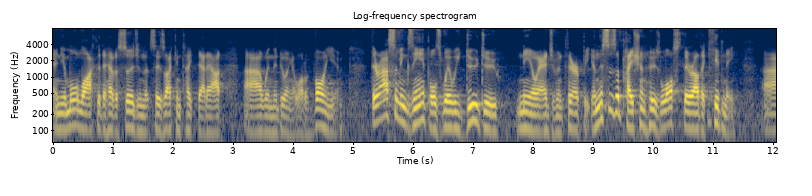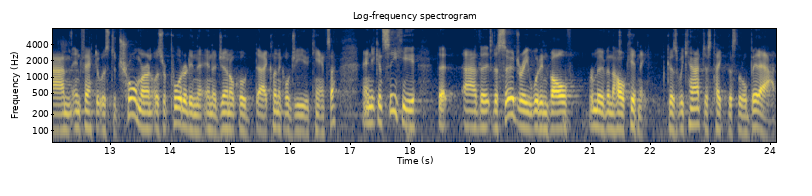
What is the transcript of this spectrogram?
and you're more likely to have a surgeon that says, I can take that out uh, when they're doing a lot of volume. There are some examples where we do do neoadjuvant therapy. And this is a patient who's lost their other kidney. Um, in fact, it was to trauma and it was reported in, in a journal called uh, Clinical GU Cancer. And you can see here that uh, the, the surgery would involve removing the whole kidney because we can't just take this little bit out.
